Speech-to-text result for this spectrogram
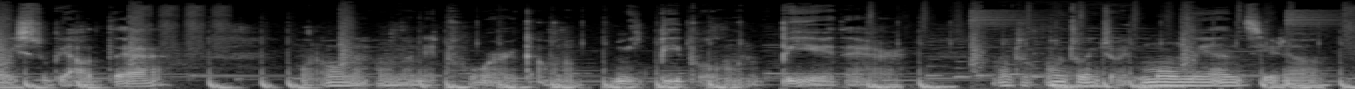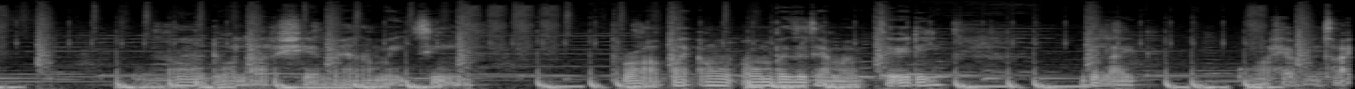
voice to be out there. I want, want, I want to network. I want to meet people. I want to be there. I want to, I want to enjoy moments, you know. I want to do a lot of shit, man. I'm 18. Bro, by, I, want, by the time I'm 30, be like, oh, what haven't I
